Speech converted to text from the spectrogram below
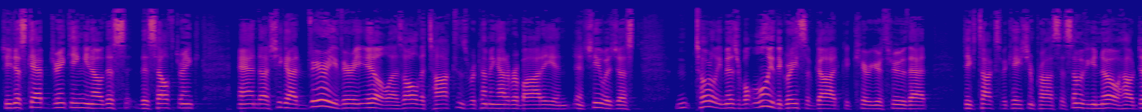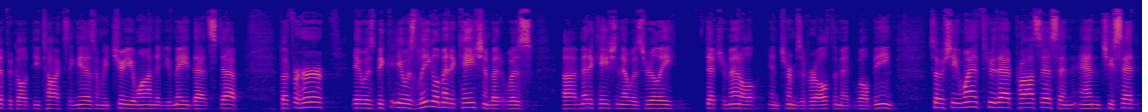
she just kept drinking, you know, this, this health drink. And uh, she got very, very ill as all the toxins were coming out of her body, and, and she was just totally miserable. Only the grace of God could carry her through that detoxification process. Some of you know how difficult detoxing is, and we cheer you on that you've made that step. But for her, it was, it was legal medication, but it was uh, medication that was really detrimental in terms of her ultimate well being. So she went through that process, and, and she said,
